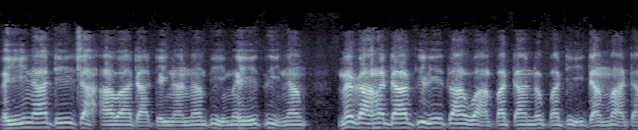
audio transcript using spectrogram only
ဘယိနာတိသအာဘာဒဒိဏနံပိမဟေတိနံမေဃဟတာကိလေသာဝပတ္တနုပတ္တိဓမ္မတံ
